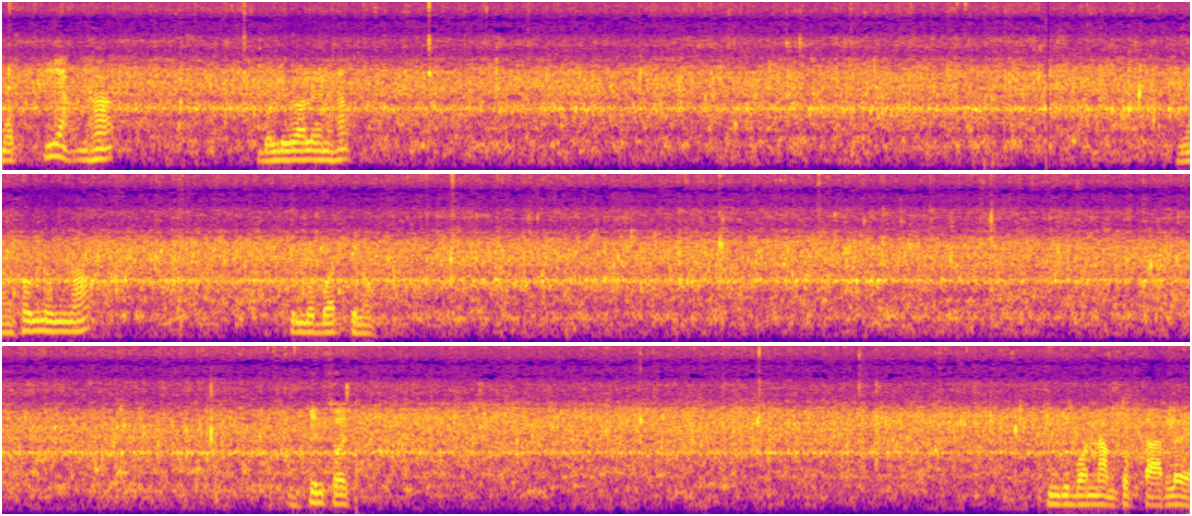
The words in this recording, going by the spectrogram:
หมดเกลี้ยงนะฮะบนเรือเลยนะฮะยังครึ่งหนึงนะกินบะเบิดพี่น้องกินสวยกินอยู่บนน้ำตกตาดเลย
